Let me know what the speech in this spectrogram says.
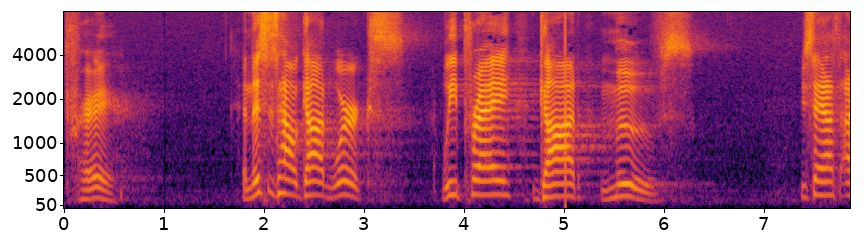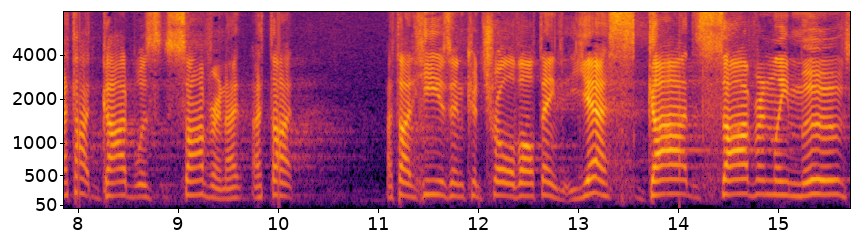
prayer. And this is how God works. We pray, God moves. You say, I, th- I thought God was sovereign. I, I thought I thought he is in control of all things. Yes, God sovereignly moves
